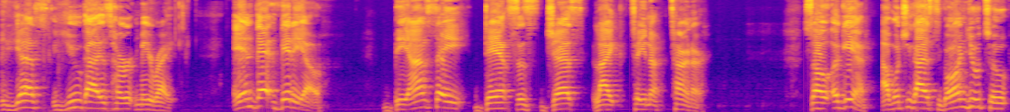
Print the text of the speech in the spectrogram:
Yes, you guys heard me right. In that video, Beyonce dances just like Tina Turner. So again, I want you guys to go on YouTube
